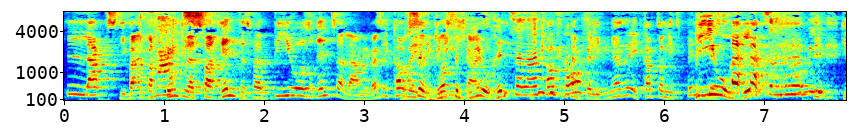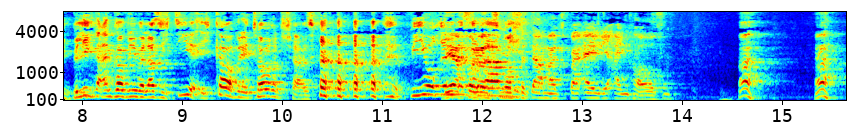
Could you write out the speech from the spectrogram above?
Lachs, die war einfach Lachs. dunkel, das war Rind, das war Bio-Rindsalami. Weißt du, ich kaufe nicht du hast billigen eine. Bio-Rindsalami Ich kaufe keinen gekauft? billigen, also ich kaufe doch nichts billiges. Bio-Rindsalami? Die, die billigen Einkäufe überlasse ich dir. Ich kaufe den teuren Scheiß. Wer von uns Bio-Rindsalami. musste damals bei Aldi einkaufen? Ha? Ha?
